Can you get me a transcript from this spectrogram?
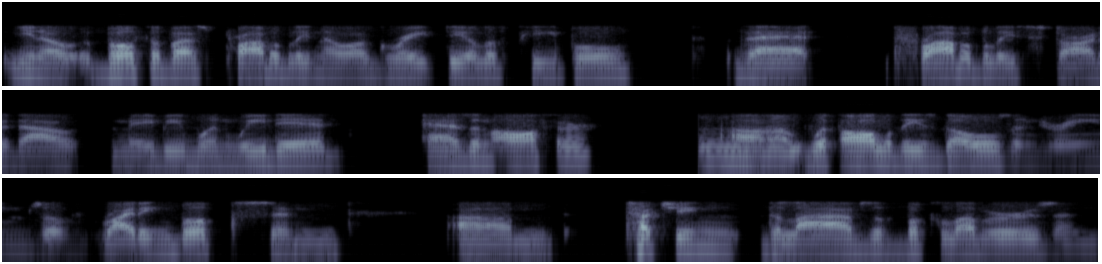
you know, both of us probably know a great deal of people that probably started out maybe when we did as an author uh, mm-hmm. uh, with all of these goals and dreams of writing books and um, touching the lives of book lovers and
